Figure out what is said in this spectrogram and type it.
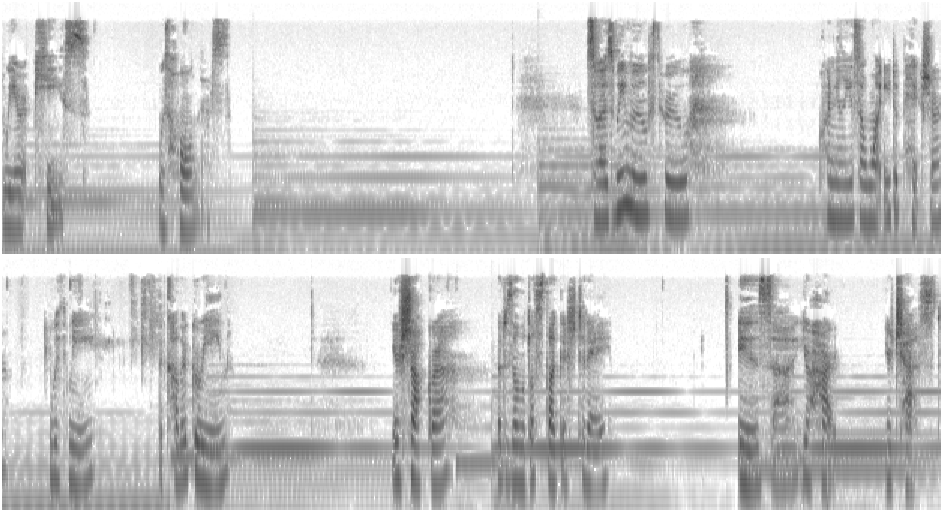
We are at peace with wholeness. So, as we move through Cornelius, I want you to picture with me the color green, your chakra that is a little sluggish today, is uh, your heart, your chest.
